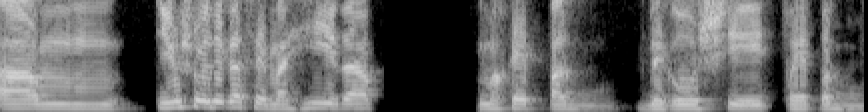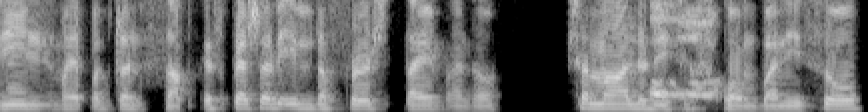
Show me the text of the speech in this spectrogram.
Um, usually kasi mahirap makipag-negotiate, makipag-deal, makipag-transact, especially in the first time ano sa mga logistics company. So,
